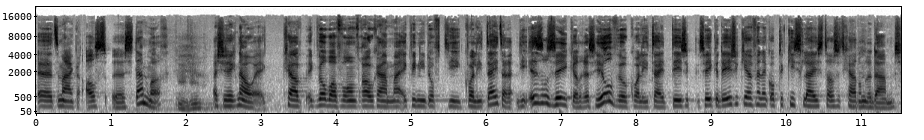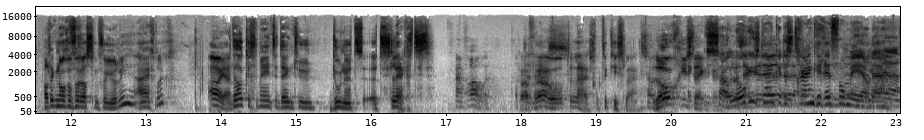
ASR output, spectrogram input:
uh, te maken als uh, stemmer. Mm -hmm. Als je zegt, nou, ik, ga, ik wil wel voor een vrouw gaan... maar ik weet niet of die kwaliteit daar... die is er zeker. Er is heel veel kwaliteit. Deze, zeker deze keer vind ik op de kieslijst als het gaat om de dames. Had ik nog een verrassing voor jullie eigenlijk? Oh ja. Welke gemeenten denkt u doen het het slechtst? Qua vrouwen. Qua vrouwen op de lijst, op de kieslijst. Logisch denken. Ik zou logisch denken, de streng gereformeerde. Ja,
